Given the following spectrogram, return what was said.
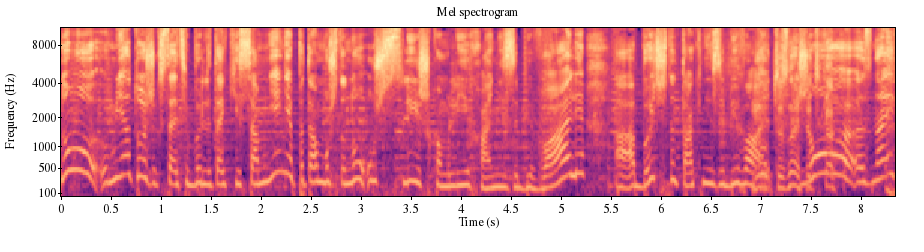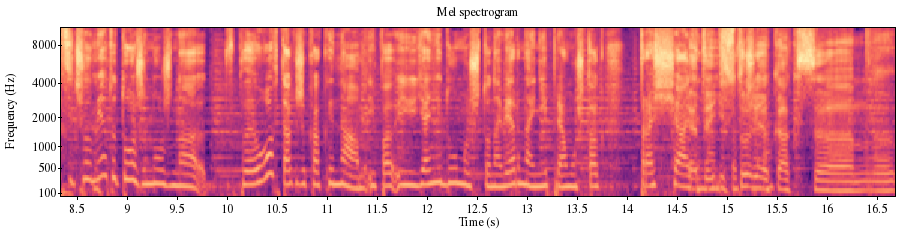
Ну, у меня тоже, кстати, были такие сомнения, потому что, ну, уж слишком лихо они забивали, а обычно так не забивают. Ну, ты знаешь, Но, как- э, знаете, Челмету тоже нужно в плей-офф, так же, как и нам. И, и я не думаю, что, наверное, они прям уж так прощали Это история вчера. как с э,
